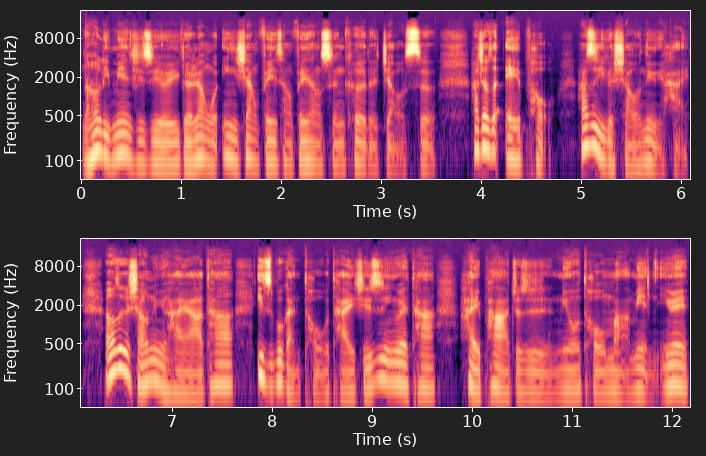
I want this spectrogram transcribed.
然后里面其实有一个让我印象非常非常深刻的角色，她叫做 Apple，她是一个小女孩。然后这个小女孩啊，她一直不敢投胎，其实是因为她害怕就是牛头马面，因为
